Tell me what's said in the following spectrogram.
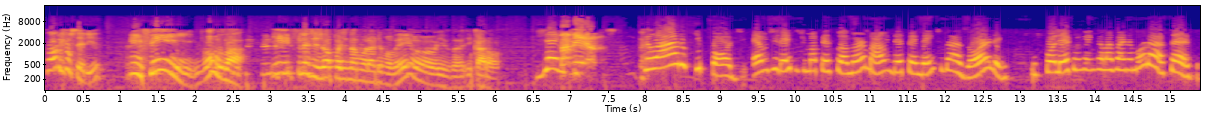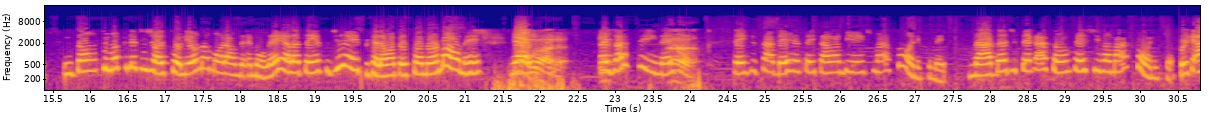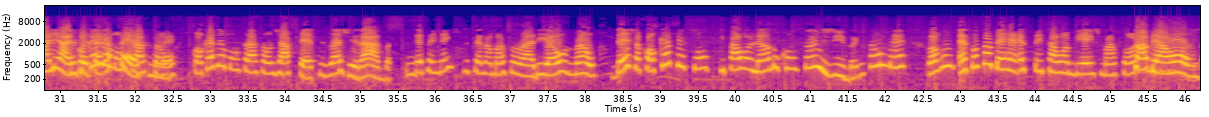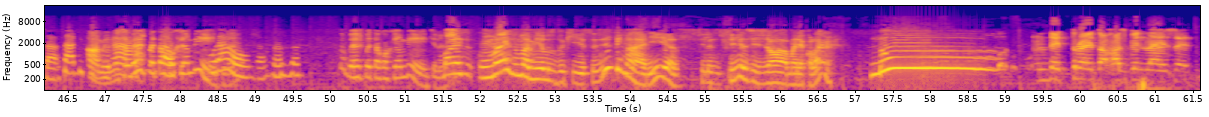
Claro que eu seria. Enfim, vamos lá. E filha de Jó pode namorar Demolei, ô Isa e Carol? Gente, menos! Claro que pode. É um direito de uma pessoa normal, independente das ordens, escolher com quem que ela vai namorar, certo? Então, se uma filha de Jó escolheu namorar um demolê, ela tem esse direito, porque ela é uma pessoa normal, né? E, E aí, agora? mas assim, né? Ah, tem que saber respeitar o ambiente maçônico, né? Nada de pegação festiva maçônica. Porque, aliás, Porque qualquer demonstração, péssimo, né? Qualquer demonstração de afeto exagerada, independente de ser na maçonaria ou não, deixa qualquer pessoa que tá olhando constrangida. Então, né, vamos, é só saber respeitar o ambiente maçônico. Sabe a onda? Sabe Ah, menina, é segurar. saber respeitar Não, qualquer ambiente. Pura Né? onda. Saber respeitar qualquer ambiente, né? mais, mais mamilos do que isso. Existem Marias, filhas, filhas de Jó Maria Colar? Nu! The traitor has been lanced.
